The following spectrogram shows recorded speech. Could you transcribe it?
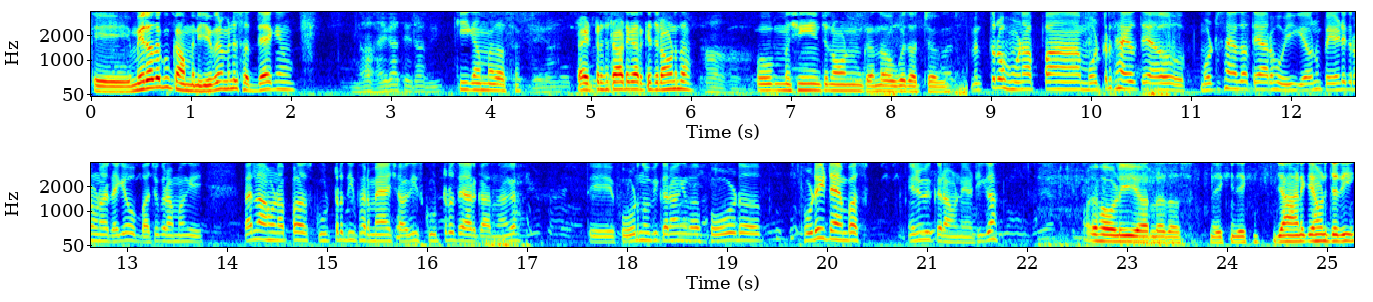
ਤੇ ਮੇਰਾ ਤਾਂ ਕੋਈ ਕੰਮ ਨਹੀਂ ਸੀ ਫਿਰ ਮੈਨੂੰ ਸੱਦਿਆ ਕਿਉਂ ਨਾ ਹੈਗਾ ਤੇਰਾ ਵੀ ਕੀ ਕੰਮ ਆ ਦੱਸ ਟਰੈਕਟਰ ਸਟਾਰਟ ਕਰਕੇ ਚਲਾਉਣ ਦਾ ਹਾਂ ਹਾਂ ਉਹ ਮਸ਼ੀਨ ਚਲਾਉਣ ਨੂੰ ਕਹਿੰਦਾ ਹੋਊਗਾ ਚਾਚਾ ਵੀ ਮਿੱਤਰੋ ਹੁਣ ਆਪਾਂ ਮੋਟਰਸਾਈਕਲ ਤੇ ਉਹ ਮੋਟਰਸਾਈਕਲ ਦਾ ਤਿਆਰ ਹੋ ਹੀ ਗਿਆ ਉਹਨੂੰ ਪੇਂਟ ਕਰਾਉਣਾ ਰਹਿ ਗਿਆ ਉਹ ਬਾਅਦ ਚ ਕਰਾਵਾਂਗੇ ਪਹਿਲਾਂ ਹੁਣ ਆਪਾਂ ਸਕੂਟਰ ਦੀ ਫਰਮਾਇਸ਼ ਆ ਗਈ ਸਕੂਟਰ ਤਿਆਰ ਕਰਨਾਗਾ ਤੇ ਫੋਰਡ ਨੂੰ ਵੀ ਕਰਾਂਗੇ ਬਸ। ਫੋਰਡ ਥੋੜੇ ਹੀ ਟਾਈਮ ਬਸ ਇਹਨੂੰ ਵੀ ਕਰਾਉਣੇ ਆ ਠੀਕ ਆ? ਓਏ ਹੌਲੀ ਯਾਰ ਲੈ ਦੱਸ। ਦੇਖੀ ਦੇਖੀ। ਜਾਣ ਕੇ ਹੁਣ ਜਦੀ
